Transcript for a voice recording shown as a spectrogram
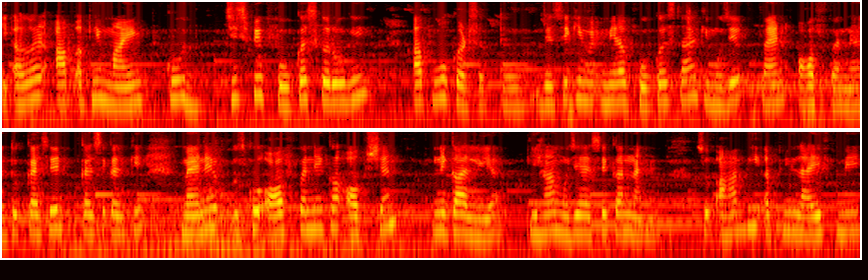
कि अगर आप अपने माइंड को जिस पे फोकस करोगे, आप वो कर सकते हो। जैसे कि मेरा फोकस था कि मुझे फ़ैन ऑफ़ करना है तो कैसे कैसे करके मैंने उसको ऑफ़ करने का ऑप्शन निकाल लिया कि हाँ मुझे ऐसे करना है। सो आप भी अपनी लाइफ में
